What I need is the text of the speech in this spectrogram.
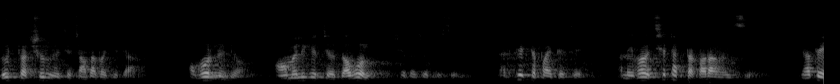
লুটপাট শুরু হয়েছে চাঁদাবাজিটা, অবর্ণনীয়। আওয়ামী লীগের যে ডবল সেটা চলতেছে। এফেক্টটা পাইতেছে। কারণ এভাবে সেট আপটা করা হয়েছে, যাতে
